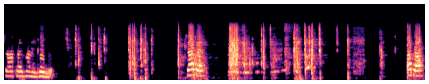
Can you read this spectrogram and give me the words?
Çağatay bana geliyor. Çağatay. Baba.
